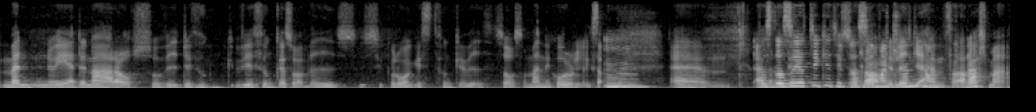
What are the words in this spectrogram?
men nu är det nära oss och vi, det fun- vi funkar så, vi psykologiskt funkar vi så som människor liksom. Mm. Eh, Fast alltså det jag tycker typ, såklart alltså man är kan lika hemskt annars med.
